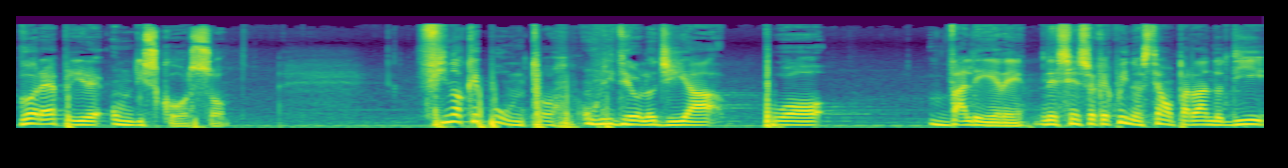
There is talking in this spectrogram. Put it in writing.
vorrei aprire un discorso. Fino a che punto un'ideologia può valere, nel senso che qui non stiamo parlando di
